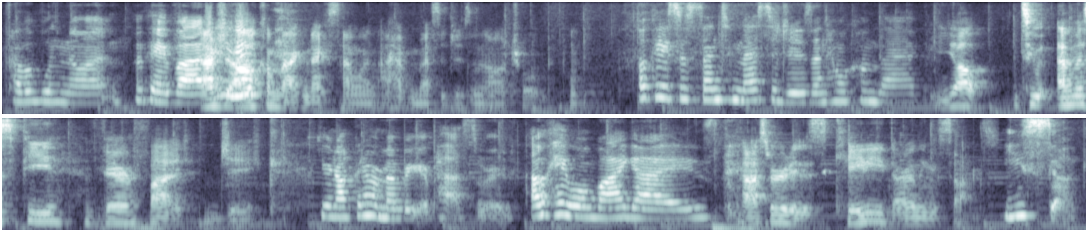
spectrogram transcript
probably not. Okay, bye. Actually, I'll come back next time when I have messages and I'll troll people. Okay, so send him messages and he'll come back. Yup. To MSP verified Jake. You're not gonna remember your password. Okay, well, bye guys. The password is Katie Darling Sucks. You suck.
